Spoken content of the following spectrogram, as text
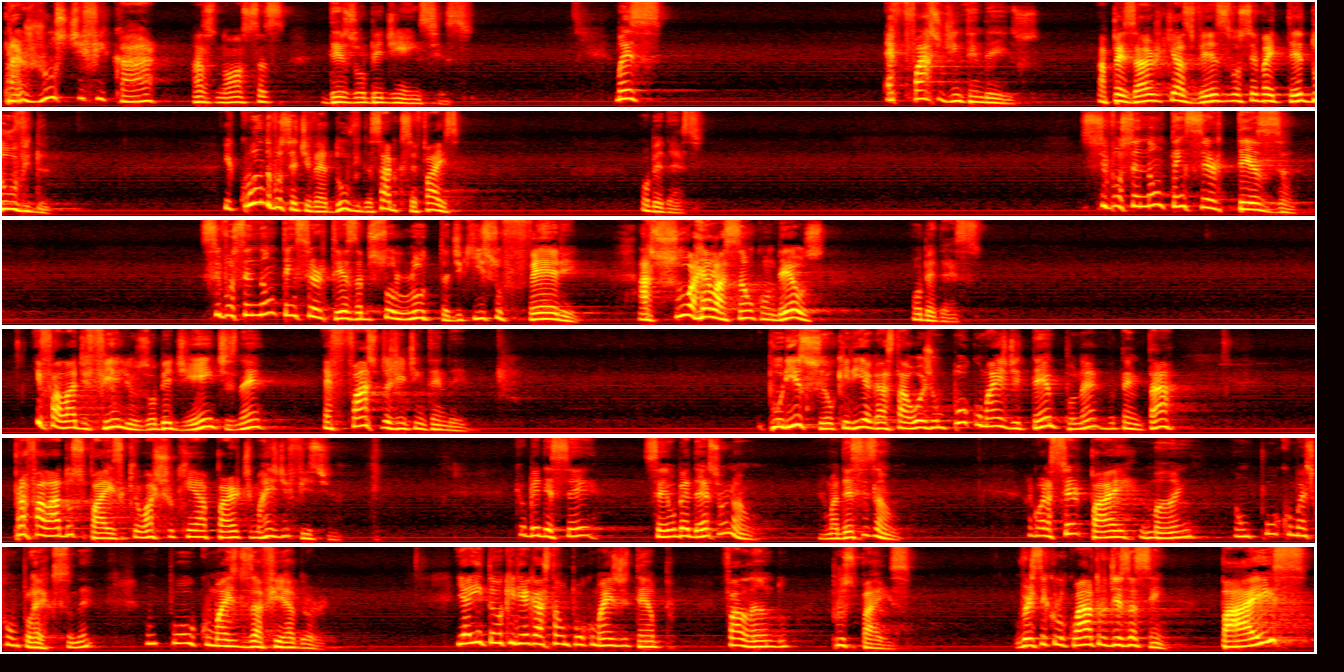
para justificar as nossas desobediências. Mas é fácil de entender isso, apesar de que às vezes você vai ter dúvida. E quando você tiver dúvida, sabe o que você faz? obedece. Se você não tem certeza, se você não tem certeza absoluta de que isso fere a sua relação com Deus, obedece. E falar de filhos obedientes, né? É fácil da gente entender. Por isso eu queria gastar hoje um pouco mais de tempo, né? Vou tentar para falar dos pais, que eu acho que é a parte mais difícil. Obedecer, você obedece ou não. É uma decisão. Agora, ser pai mãe é um pouco mais complexo, né? Um pouco mais desafiador. E aí, então, eu queria gastar um pouco mais de tempo falando para os pais. O versículo 4 diz assim: Pais,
